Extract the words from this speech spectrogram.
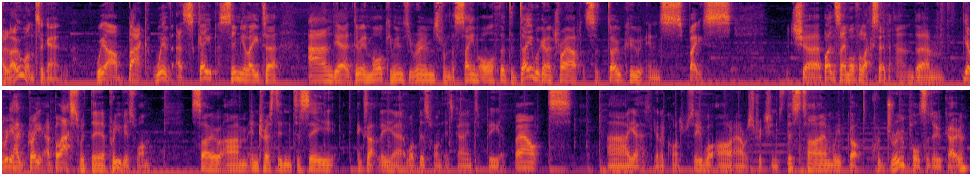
Hello once again. We are back with Escape Simulator and yeah, doing more community rooms from the same author. Today we're going to try out Sudoku in Space, which uh, by the same author, like I said, and um, yeah, really had great a blast with the previous one. So I'm interested in to see exactly uh, what this one is going to be about. Uh, yeah, a quantity proceed. What are our restrictions? This time we've got quadruple Sudoku.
